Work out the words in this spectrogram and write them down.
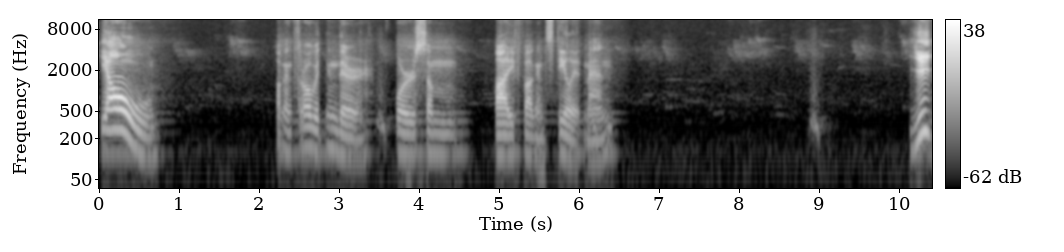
Yo! Fucking throw it in there. Or somebody fucking steal it, man. Yeet!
